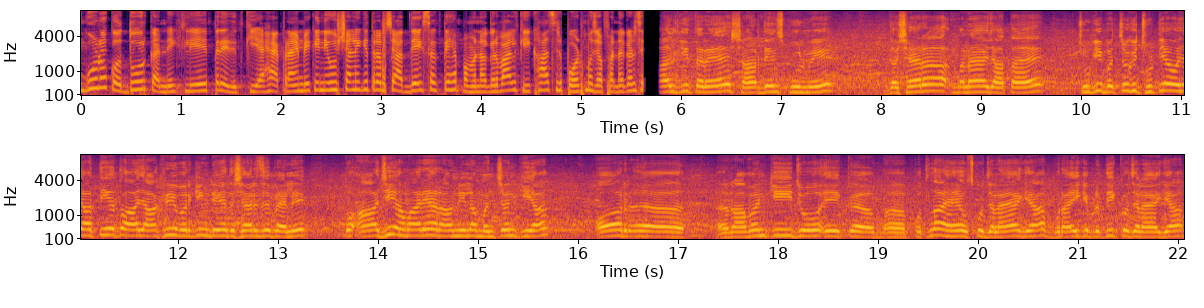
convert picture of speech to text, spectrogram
गुणों को दूर करने के लिए प्रेरित किया है। प्राइम डे के न्यूज़ चैनल की तरफ़ से आप देख सकते हैं पवन अग्रवाल की खास रिपोर्ट मुजफ्फरनगर से। की तरह शारदीन स्कूल में दशहरा मनाया जाता है। चूँकि बच्चों की छुट्टियाँ हो जाती हैं तो आज आखिरी वर्किंग डे है दशहरे से पहले। तो आज ही हमारे यहाँ रामलीला मंचन किया और रावण की जो एक पुतला है, उसको जलाया गया, बुराई के प्रतीक को जलाया गया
